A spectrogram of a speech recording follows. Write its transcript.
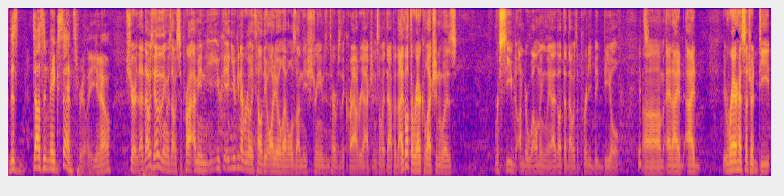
this doesn't make sense, really. You know? Sure. That, that was the other thing was I was surprised. I mean, you you can never really tell the audio levels on these streams in terms of the crowd reaction and stuff like that. But I thought the rare collection was received underwhelmingly. I thought that that was a pretty big deal. Um, and I I rare has such a deep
